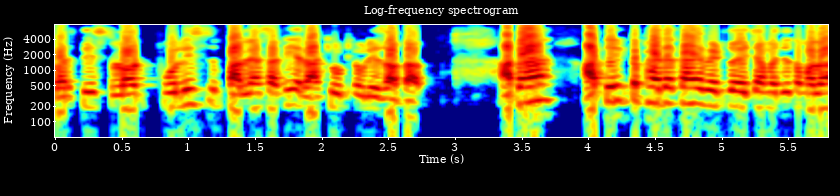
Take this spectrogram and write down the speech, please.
भरती स्लॉट पोलीस पाल्यासाठी राखीव ठेवले जातात. आता अतिरिक्त फायदा काय भेटतो याच्यामध्ये तुम्हाला?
